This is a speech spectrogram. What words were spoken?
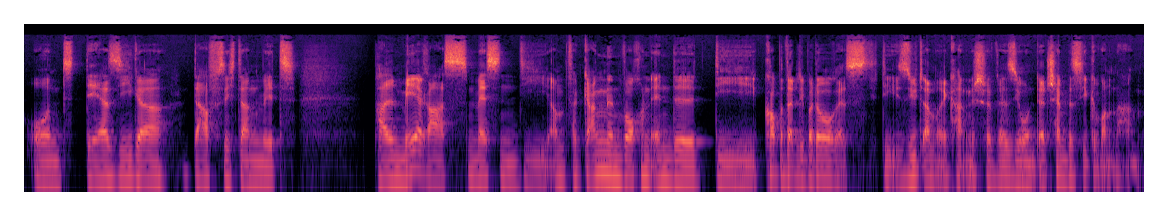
und der Sieger darf sich dann mit Palmeiras messen, die am vergangenen Wochenende die Copa de Libertadores, die südamerikanische Version der Champions League gewonnen haben.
